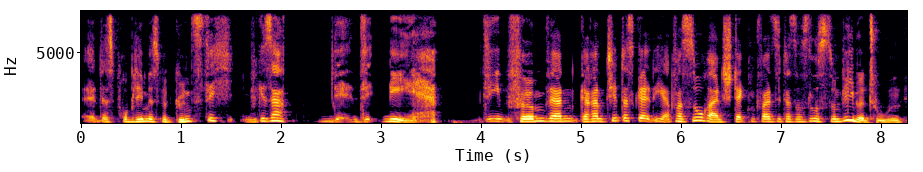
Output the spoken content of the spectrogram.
Äh, das Problem ist mit günstig, wie gesagt, nee, die Firmen werden garantiert das Geld nicht einfach so reinstecken, weil sie das aus Lust und Liebe tun.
